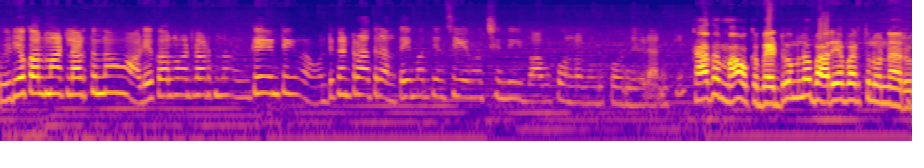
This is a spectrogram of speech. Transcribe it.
వీడియో కాల్ మాట్లాడుతున్నావు ఆడియో కాల్ మాట్లాడుతున్నావు ఇంకా ఏంటి? ఒంటి గంట రాత్రి అంత ఎమర్జెన్సీ ఏమొచ్చింది బాబు ఫోన్లో నుండి ఫోన్ చేయడానికి? కాదమ్మా ఒక బెడ్రూమ్లో భార్యాభర్తలు ఉన్నారు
